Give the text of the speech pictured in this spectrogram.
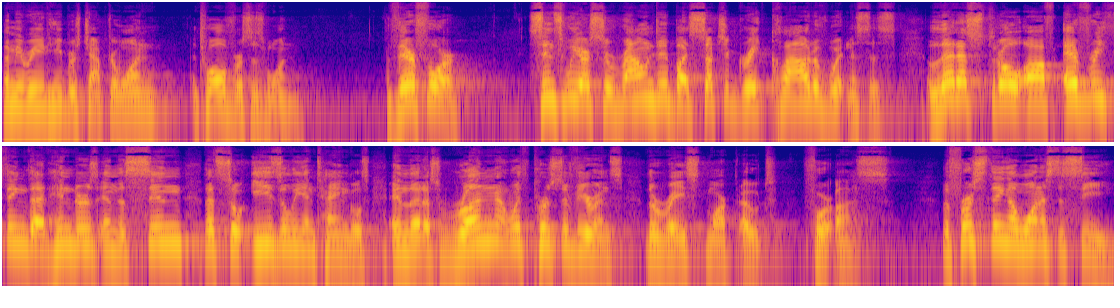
Let me read Hebrews chapter 1 and 12, verses 1. Therefore, since we are surrounded by such a great cloud of witnesses, let us throw off everything that hinders and the sin that so easily entangles, and let us run with perseverance the race marked out for us. The first thing I want us to see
